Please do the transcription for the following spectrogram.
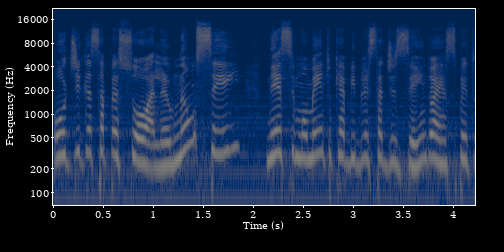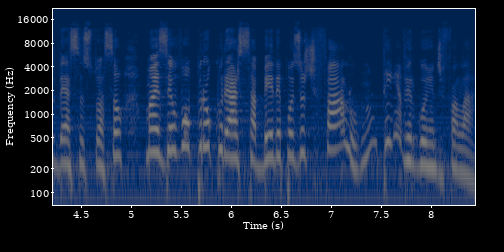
Ou diga a essa pessoa: olha, eu não sei nesse momento o que a Bíblia está dizendo a respeito dessa situação, mas eu vou procurar saber, depois eu te falo. Não tenha vergonha de falar.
